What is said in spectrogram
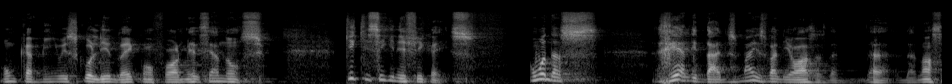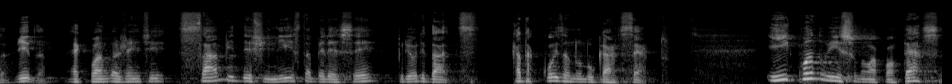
um caminho escolhido aí conforme esse anúncio. O que, que significa isso? Uma das realidades mais valiosas da, da, da nossa vida é quando a gente sabe definir e estabelecer prioridades. Cada coisa no lugar certo. E quando isso não acontece,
